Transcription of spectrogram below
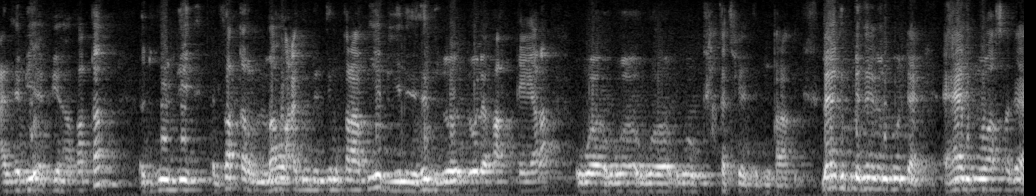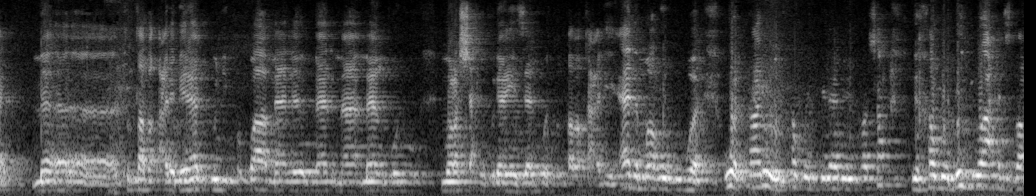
عن بيئه فيها فقر تقول لي الفقر ما هو عدو للديمقراطيه به الهند دولة فقيرة وتحققت فيها الديمقراطية. ما قد مثلا نقول لك هذه المواصفات ما تنطبق على بلاد تقول لي ما ما ما, ما نقول المرشح الفلاني زاد وتنطبق عليه. هذا ما هو هو هو القانون. يخول البلاد المرشح ويخول اي واحد يصبح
